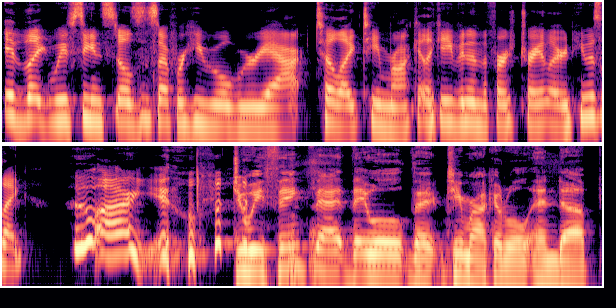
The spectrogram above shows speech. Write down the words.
it like we've seen stills and stuff where he will react to like Team Rocket, like even in the first trailer, and he was like, Who are you? do we think that they will that Team Rocket will end up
